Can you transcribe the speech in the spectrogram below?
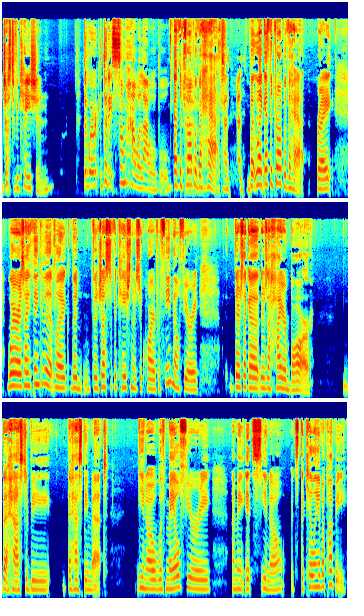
justification that we're that it's somehow allowable At the drop of a um, hat. as- as but said. like at the drop of a hat, right? Whereas I think that like the the justification that's required for female fury, there's like a there's a higher bar that has to be that has to be met. You know, with male fury, I mean, it's you know, it's the killing of a puppy.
